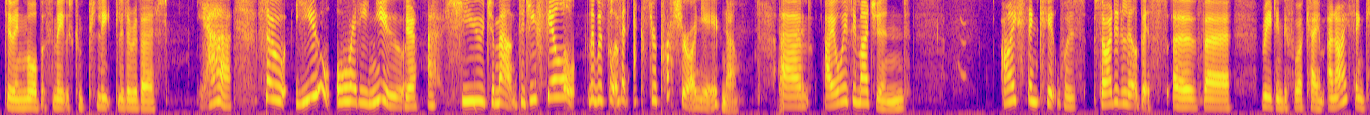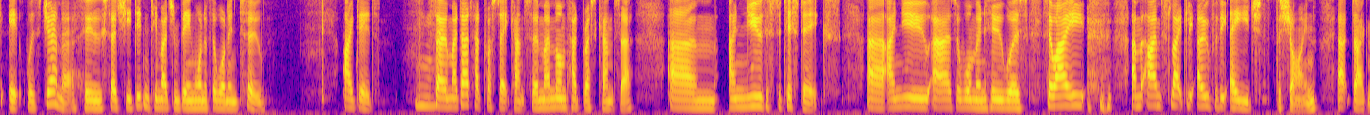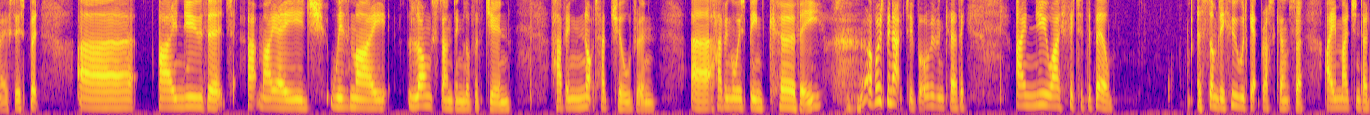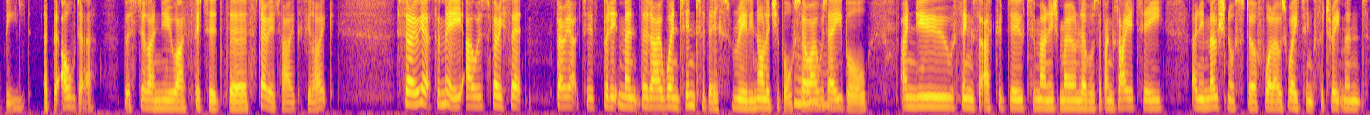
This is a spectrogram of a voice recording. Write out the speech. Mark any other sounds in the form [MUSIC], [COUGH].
doing more. But for me, it was completely the reverse. Yeah. So you already knew Yeah. a huge amount. Did you feel there was sort of an extra pressure on you? No. That's Um, good. I always imagined. I think it was. So I did a little bit of uh, reading before I came, and I think it was Gemma who said she didn't imagine being one of the one in two. I did. So my dad had prostate cancer, my mum had breast cancer. Um, I knew the statistics. Uh, I knew as a woman who was so I, [LAUGHS] I'm, I'm slightly over the age for shine at diagnosis, but uh, I knew that at my age, with my long-standing love of gin, having not had children, uh, having always been curvy, [LAUGHS] I've always been active, but always been curvy. I knew I fitted the bill. As somebody who would get breast cancer, I imagined I'd be a bit older, but still I knew I fitted the stereotype, if you like. So, yeah, for me, I was very fit, very active, but it meant that I went into this really knowledgeable. So I was able, I knew things that I could do to manage my own levels of anxiety and emotional stuff while I was waiting for treatment.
